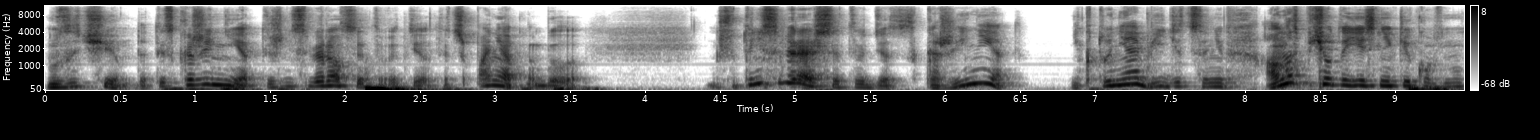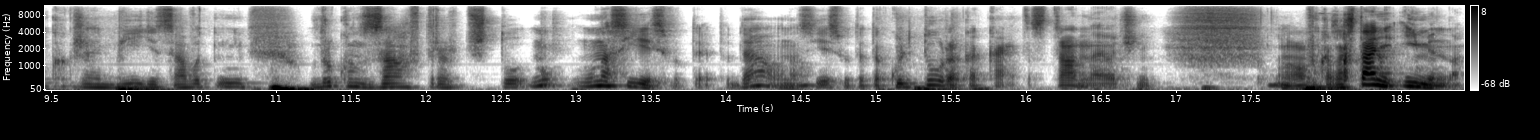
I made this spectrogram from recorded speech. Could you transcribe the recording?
Ну зачем? Да ты скажи нет, ты же не собирался этого делать. Это же понятно было, что ты не собираешься этого делать. Скажи нет. Никто не обидится. Нет. А у нас почему-то есть некий комплекс. Ну, как же обидеться? А вот вдруг он завтра что? Ну, у нас есть вот это, да? У нас есть вот эта культура какая-то странная очень. А, в Казахстане именно.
